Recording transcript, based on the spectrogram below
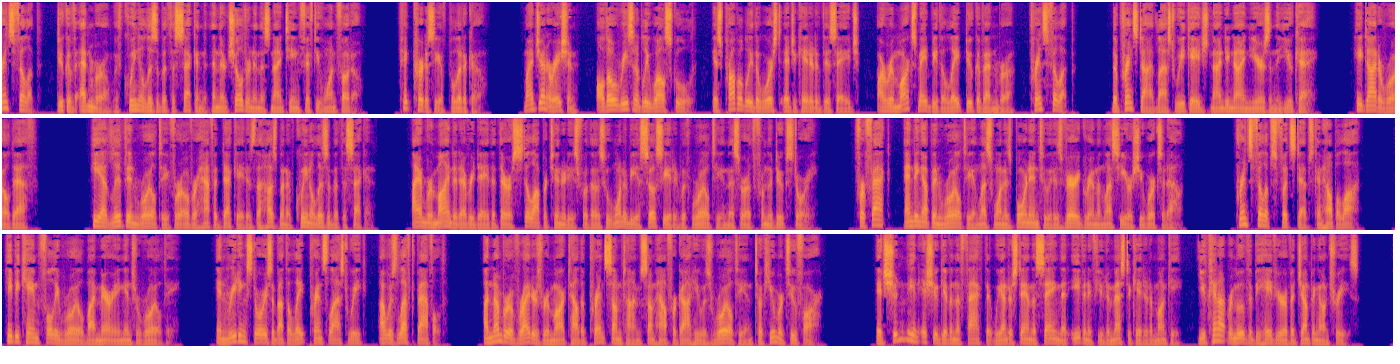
Prince Philip, Duke of Edinburgh, with Queen Elizabeth II and their children in this 1951 photo. Pick courtesy of Politico. My generation, although reasonably well schooled, is probably the worst educated of this age, are remarks made by the late Duke of Edinburgh, Prince Philip. The Prince died last week aged 99 years in the UK. He died a royal death. He had lived in royalty for over half a decade as the husband of Queen Elizabeth II. I am reminded every day that there are still opportunities for those who want to be associated with royalty in this earth from the Duke's story. For fact, ending up in royalty unless one is born into it is very grim unless he or she works it out. Prince Philip's footsteps can help a lot. He became fully royal by marrying into royalty. In reading stories about the late prince last week, I was left baffled. A number of writers remarked how the prince sometimes somehow forgot he was royalty and took humor too far. It shouldn't be an issue given the fact that we understand the saying that even if you domesticated a monkey, you cannot remove the behavior of it jumping on trees.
